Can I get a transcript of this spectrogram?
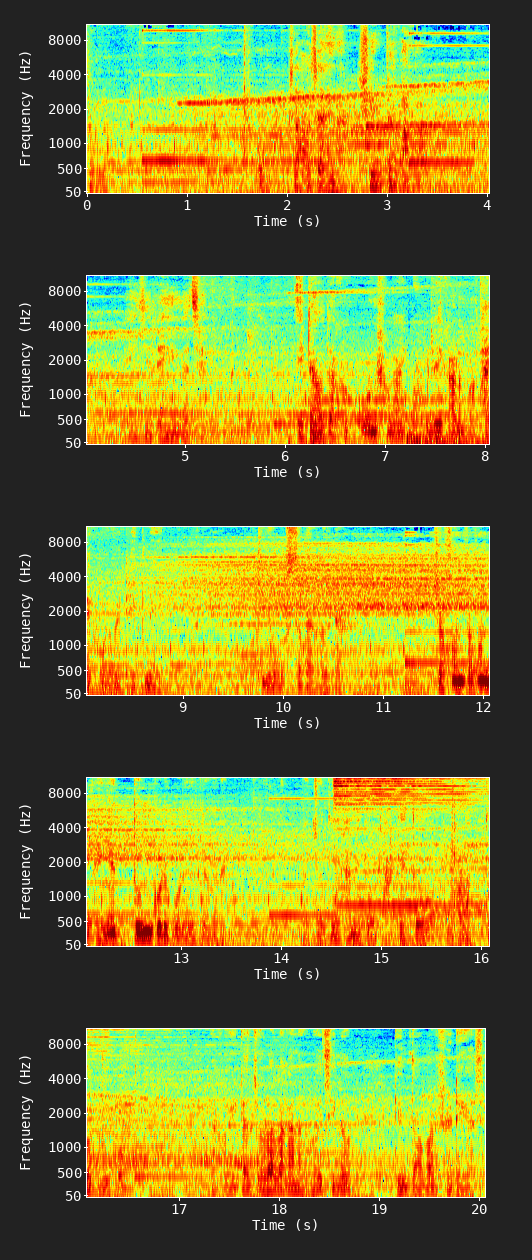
চলো। ও, যাওয়া যায় না সিঁড়িটা ভাঙা। এই যে ভেঙে গেছে। এটাও দেখো কোন সময় খুলে কার মাথায় পড়বে ঠিক নেই। কী অবস্থা দেখো এটা। যখন তখন ভেঙে দুম করে পড়ে যেতে পারে। আর যদি এখানে কেউ থাকে তো মারাত্মক বিপদ। দেখো, এটা জোড়া লাগানো হয়েছিল, কিন্তু আবার ফেটে গেছে।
